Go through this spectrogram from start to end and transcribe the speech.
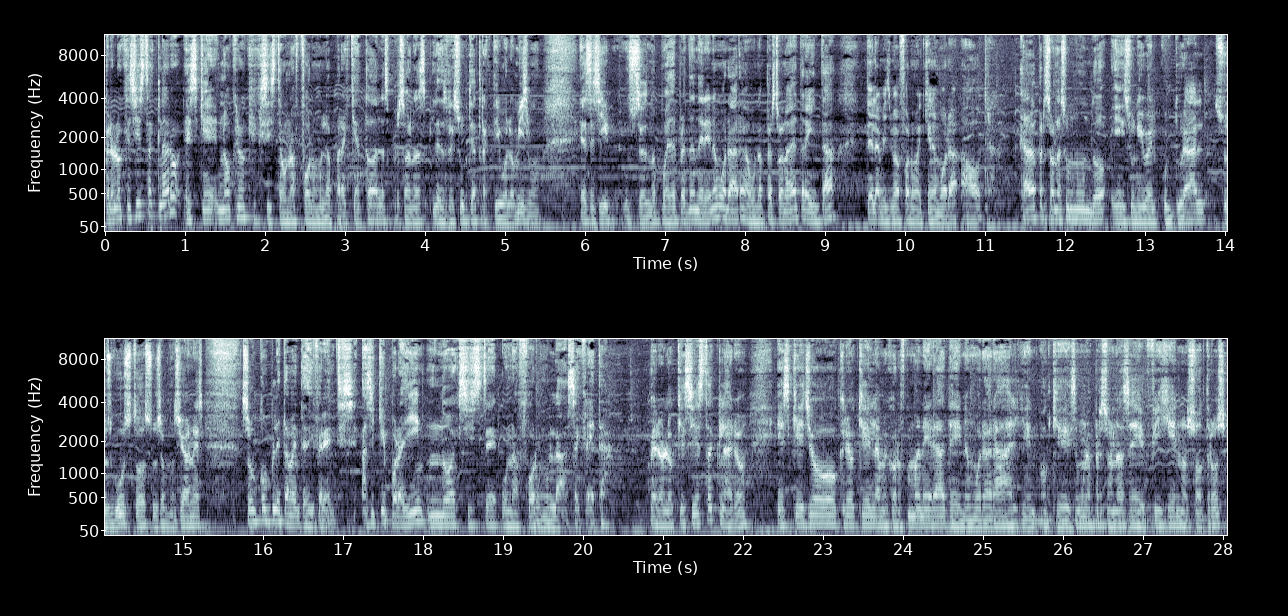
Pero lo que sí está claro es que no creo que exista una fórmula para que a todas las personas les resulte atractivo lo mismo. Es decir, usted no puede pretender enamorar a una persona de 30 de la misma forma que enamora a otra. Cada persona es un mundo y su nivel cultural, sus gustos, sus emociones son completamente diferentes. Así que por allí no existe una fórmula secreta. Pero lo que sí está claro es que yo creo que la mejor manera de enamorar a alguien o que una persona se fije en nosotros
